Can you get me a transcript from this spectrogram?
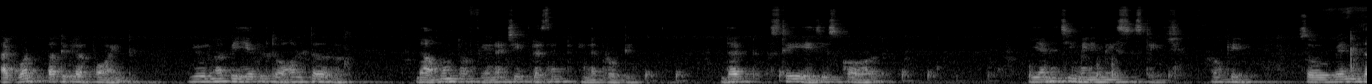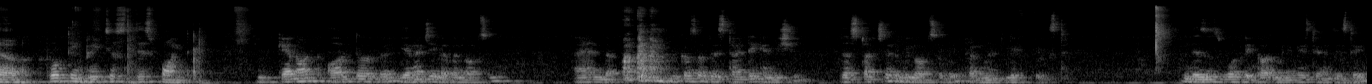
At one particular point, you will not be able to alter the amount of energy present in a protein. That stage is called energy minimized stage. Okay, so when the protein reaches this point, you cannot alter the energy level also, and because of this static condition, the structure will also be permanently fixed. This is what we call minimized energy state.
